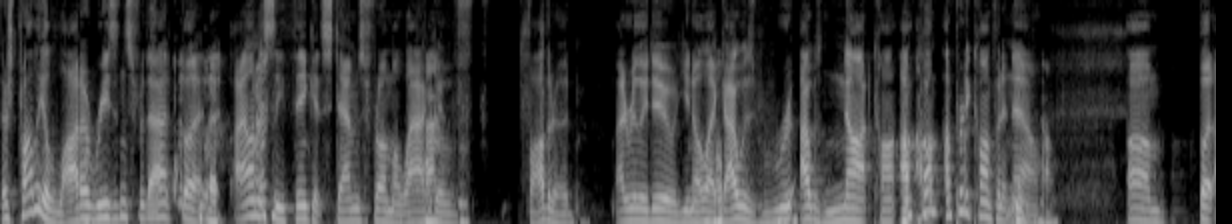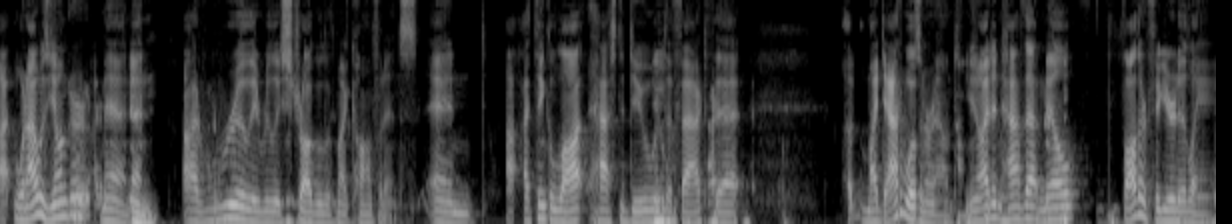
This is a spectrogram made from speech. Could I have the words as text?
there's probably a lot of reasons for that, but I honestly think it stems from a lack of fatherhood. I really do. You know, like I was re- I was not con- I'm com- I'm pretty confident now. Um but I, when I was younger, man, I really really struggled with my confidence and I think a lot has to do with the fact that uh, my dad wasn't around. You know, I didn't have that male father figure to like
